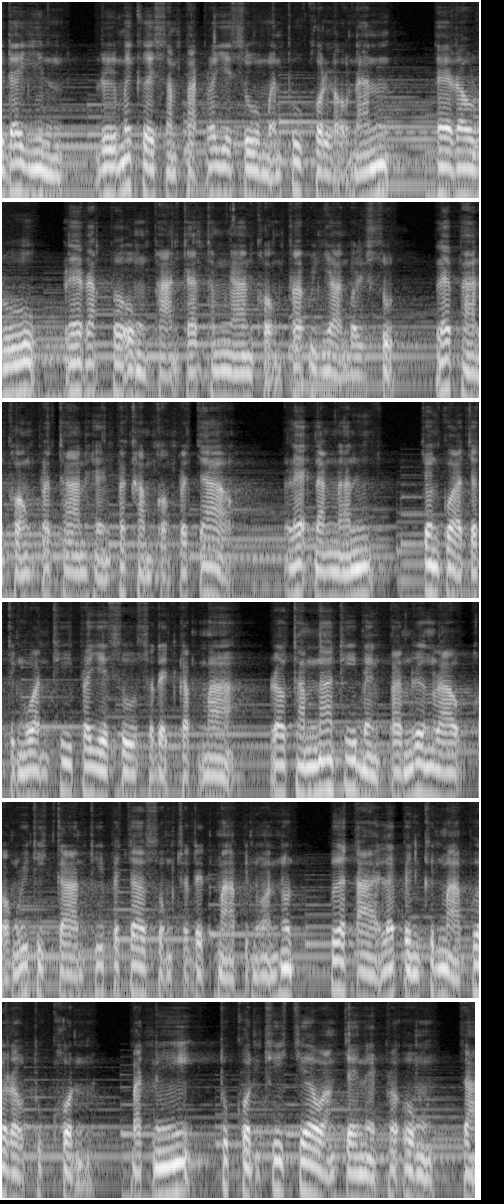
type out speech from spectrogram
ยได้ยิน หรือไม่เคยสัมผัสพระเยซูเหมือนผู้คนเหล่านั้น แต่เรารู้และรักพระองค์ผ่านการทำงานของพระวิญญาณบริสุทธิ์ และผ่านของประธานแห่งพระคำของพระเจ้า และดังนั้น จนกว่าจะถึงวันที่พระเยซูเสด็จกลับมา เราทำหน้าที่แบ่งปันเรื่องราวของวิธีการที่พระเจ้าทรงเสด็จมาเป็นมนุษย์ พื่อตายและเป็นขึ้นมาเพื่อเราทุกคน บัดนี้ทุกคนที่เชื่อวางใจในพระองค์ สา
